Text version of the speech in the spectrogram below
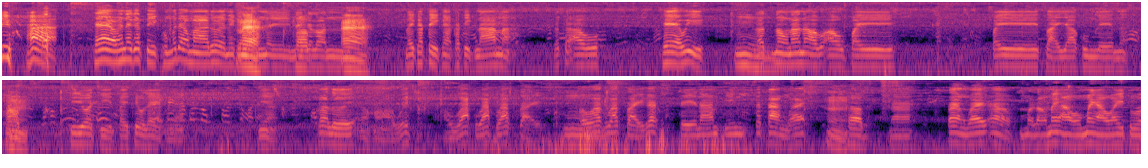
ที่ว่าแช่ไว้ในกระติกผมไม่ได้เอามาด้วยในกระลอนน่ะในในกระลอนอ่า ในกระติกอะกระติกน้ำอะแล้วก็เอาแช่ไว้อีกอืม แล้วนอกนั้นเอาเอาไป ไปใส่ยาคุมเลนอะอืมที่ว่าฉีดไปเที่ยวแรกเนี่ยเนี่ย ก็เลยเอาหาเว้ยเอาวักวักวักใส่อืมพอวักวักใส่ก็เทน้ำทิ้งก็ตั้งไว้ อืมครับนะ ตั้งไว้อ้าวเราไม่เอาไม่เอาไอ้ตัว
